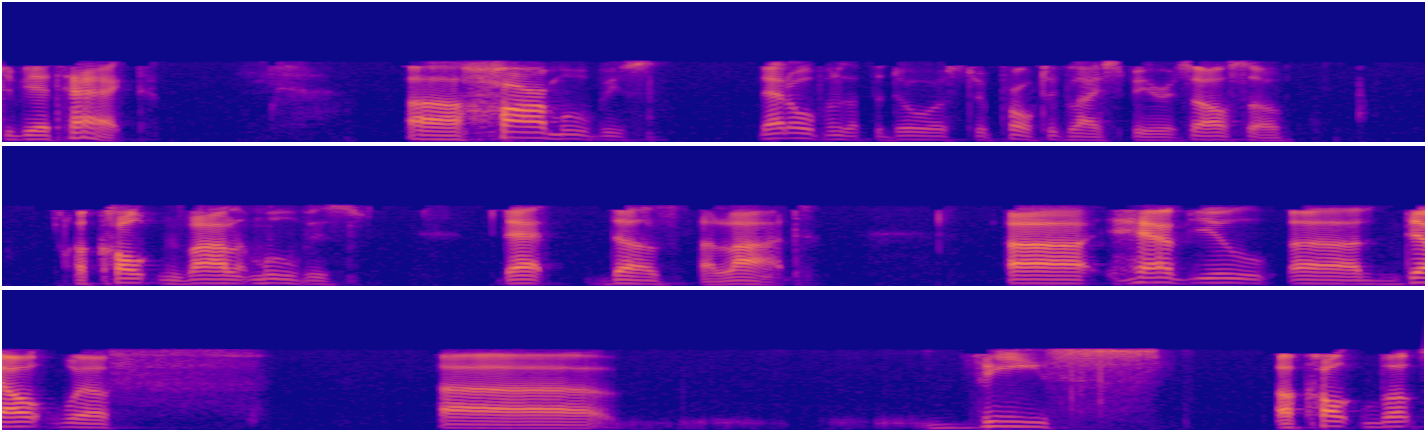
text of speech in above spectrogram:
to be attacked. Uh, horror movies that opens up the doors to poltergeist spirits also. Occult and violent movies, that does a lot. Uh, have you uh, dealt with uh, these occult books,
